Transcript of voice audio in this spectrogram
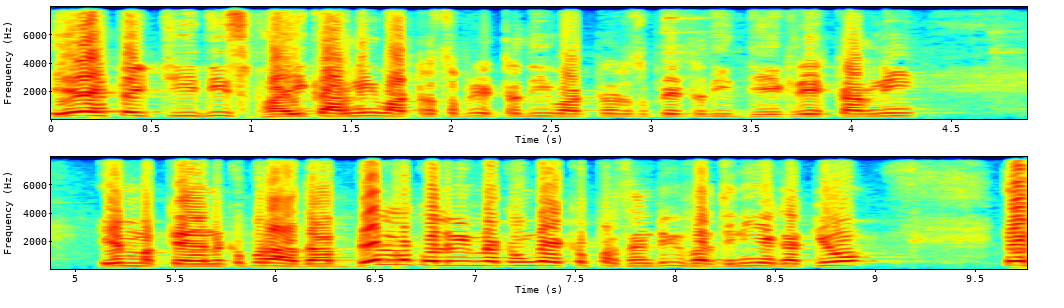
ਇਹ ਚੀਜ਼ ਦੀ ਸਫ਼ਾਈ ਕਰਨੀ ਵਾਟਰ ਸਪਰੇਟਰ ਦੀ ਵਾਟਰ ਸਪਰੇਟਰ ਦੀ ਦੇਖ ਰੇਖ ਕਰਨੀ, ਇਹ ਮਕੈਨਿਕ ਭਰਾ ਦਾ ਬਿਲਕੁਲ ਵੀ ਮੈਂ ਕਹੂੰਗਾ 1% ਵੀ ਫਰਜ਼ ਨਹੀਂ ਹੈਗਾ। ਕਿਉਂ? ਇਹ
